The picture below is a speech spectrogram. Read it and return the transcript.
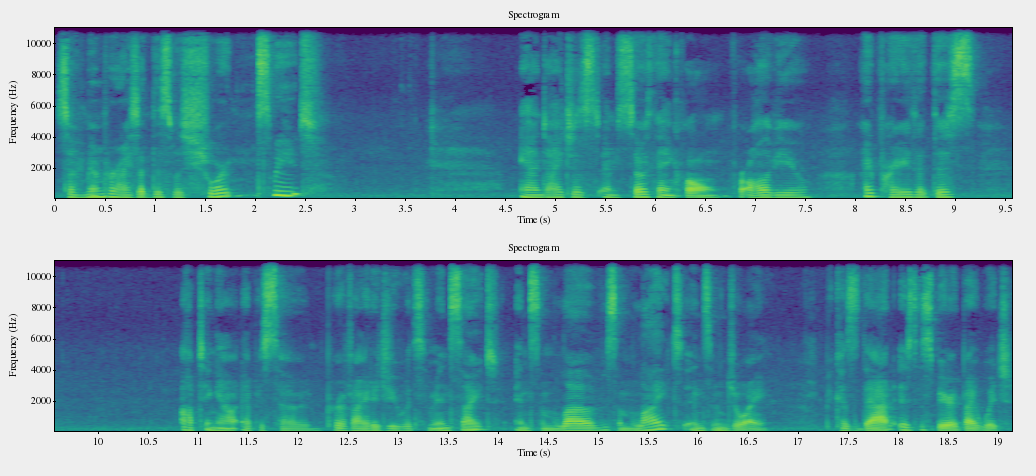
So remember, I said this was short and sweet. And I just am so thankful for all of you. I pray that this opting out episode provided you with some insight and some love, some light, and some joy, because that is the spirit by which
